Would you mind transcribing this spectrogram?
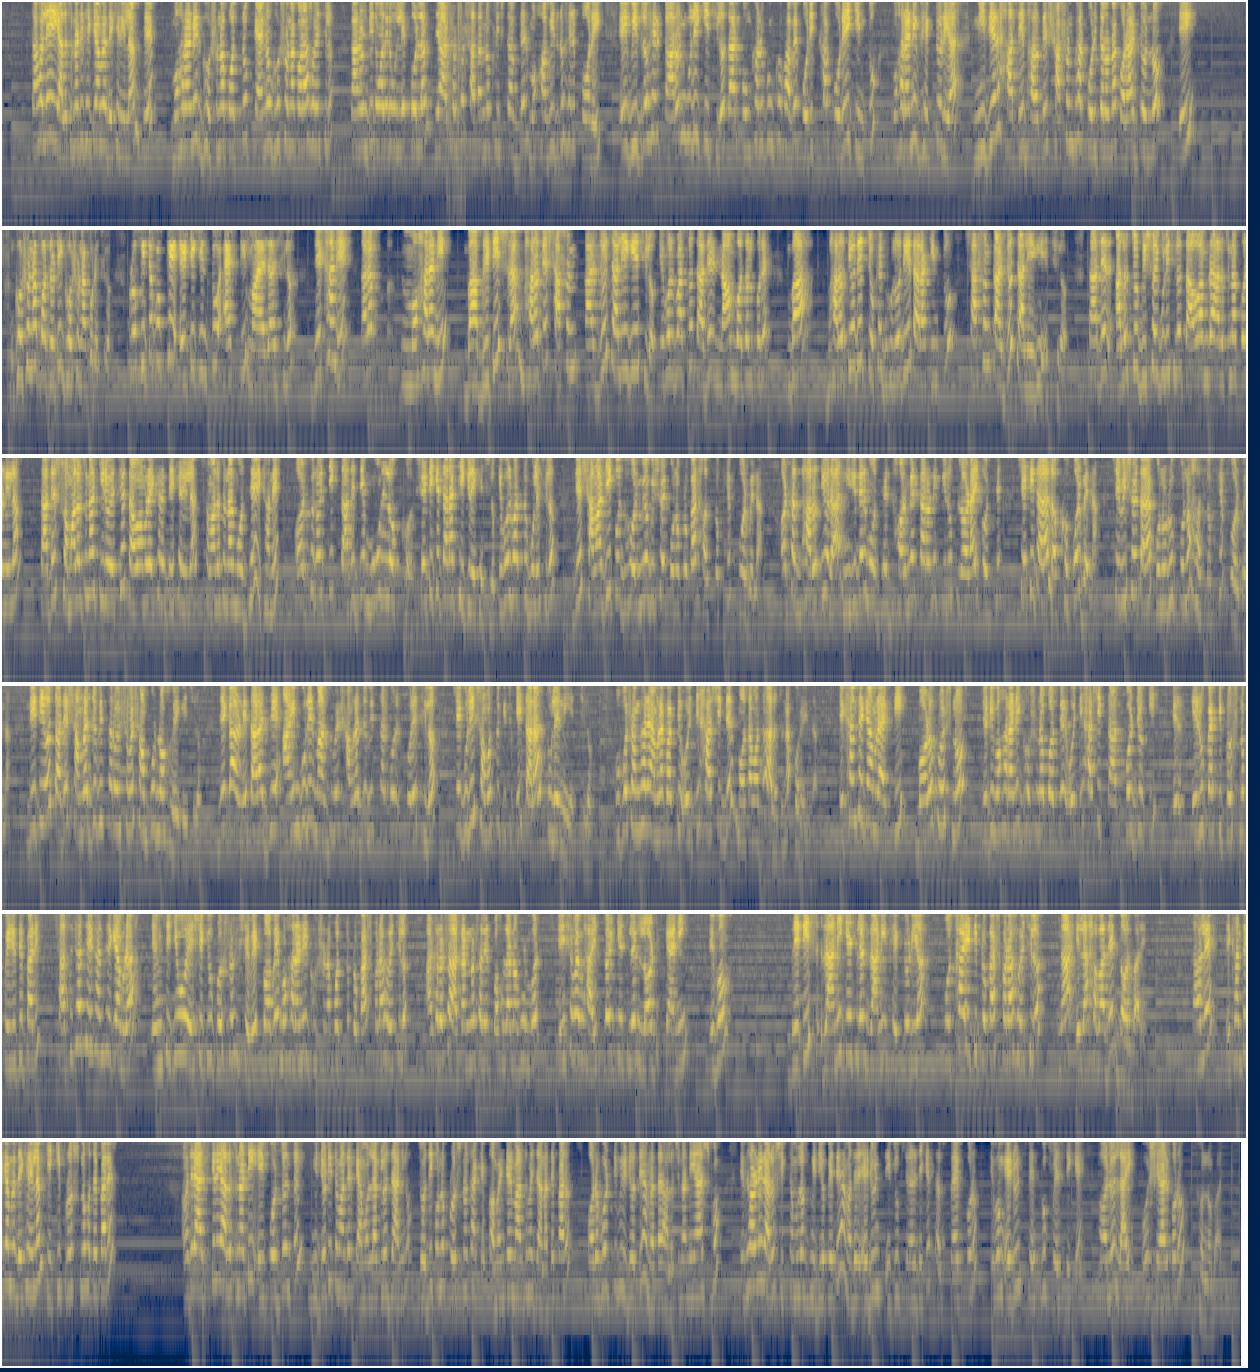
তাহলে এই আলোচনাটি থেকে আমরা দেখে নিলাম যে মহারানীর ঘোষণাপত্র কেন ঘোষণা করা হয়েছিল। কারণটি তোমাদের উল্লেখ করলাম যে আঠারোশো সাতান্ন খ্রিস্টাব্দের মহাবিদ্রোহের পরেই এই বিদ্রোহের কারণগুলি কি ছিল তার পুঙ্খানুপুঙ্খভাবে পরীক্ষা করেই কিন্তু মহারানী ভিক্টোরিয়া নিজের হাতে ভারতের শাসনভার পরিচালনা করার জন্য এই ঘোষণাপত্রটি ঘোষণা করেছিল। প্রকৃতপক্ষে এটি কিন্তু একটি মায়াজাল ছিল, যেখানে তারা মহারানী বা ব্রিটিশরা ভারতের শাসন কার্যই চালিয়ে গিয়েছিল। কেবলমাত্র তাদের নাম বদল করে বা ভারতীয়দের চোখে ধুলো দিয়ে তারা কিন্তু শাসন কার্য চালিয়ে গিয়েছিল। তাদের আলোচ্য বিষয়গুলি ছিল, তাও আমরা আলোচনা করে নিলাম। তাদের সমালোচনা কি রয়েছে, তাও আমরা এখানে দেখে নিলাম। সমালোচনার মধ্যে এখানে অর্থনৈতিক তাদের যে মূল লক্ষ্য, সেটিকে তারা ঠিক রেখেছিল। কেবলমাত্র বলেছিল যে সামাজিক ও ধর্মীয় বিষয়ে কোনো প্রকার হস্তক্ষেপ করবে না। অর্থাৎ ভারতীয়রা নিজেদের মধ্যে ধর্মের কারণে কিরূপ লড়াই করছে, সেটি তারা লক্ষ্য করবে না। সে বিষয়ে তারা কোনোরূপ কোনো হস্তক্ষেপ করবে না। দ্বিতীয়, তাদের সাম্রাজ্য বিস্তার ওই সময় সম্পূর্ণ হয়ে গিয়েছিল। যে কারণে তারা যে আইনগুলির মাধ্যমে সাম্রাজ্য বিস্তার করেছিল, সেগুলি সমস্ত কিছুকেই তারা তুলে নিয়েছিল। উপসংহারে আমরা কয়েকটি ঐতিহাসিকদের মতামত আলোচনা করে নিলাম। এখান থেকে আমরা একটি বড় প্রশ্ন, যেটি মহারানী ঘোষণাপত্রের ঐতিহাসিক তাৎপর্য কি, এর- এরূপ একটি প্রশ্ন পেয়ে যেতে পারি। সাথে সাথে এখান থেকে আমরা এমসিকিউ ও এসিকিউ প্রশ্ন হিসেবে কবে মহারানীর ঘোষণাপত্র প্রকাশ করা হয়েছিল? আঠারোশো আটান্ন সালের পহলা নভেম্বর, এই সময় ভাইসরয় কে ছিলেন লর্ড ক্যানিং এবং ব্রিটিশ রানী কে ছিলেন রানী ভিক্টোরিয়া। কোথায় এটি প্রকাশ করা হয়েছিল? না, এলাহাবাদের দরবারে। তাহলে এখান থেকে আমরা দেখে নিলাম কি কি প্রশ্ন হতে পারে। আমাদের আজকের এই আলোচনাটি এই পর্যন্তই। ভিডিওটি তোমাদের কেমন লাগল জানিও। যদি কোনো প্রশ্ন থাকে, কমেন্টের মাধ্যমে জানাতে পারো। পরবর্তী ভিডিওতে আমরা তার আলোচনা নিয়ে আসব। এ ধরনের আরও শিক্ষামূলক ভিডিও পেতে আমাদের এডুইন্স ইউটিউব চ্যানেলটিকে সাবস্ক্রাইব করো এবং এডুইন্স ফেসবুক পেজটিকে ফলো, লাইক ও শেয়ার করো। ধন্যবাদ।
